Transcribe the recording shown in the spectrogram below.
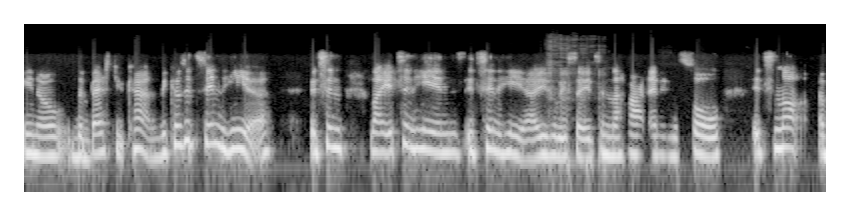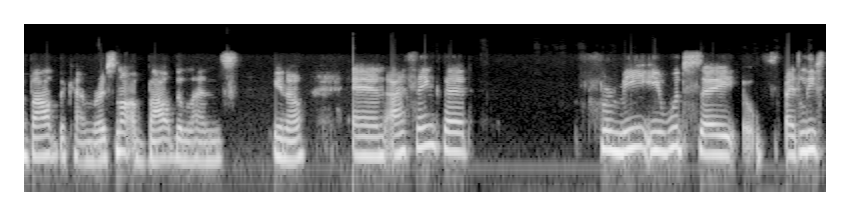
you know the best you can because it's in here. It's in like it's in here and it's in here. I usually say it's in the heart and in the soul. It's not about the camera. It's not about the lens you know? And i think that for me, you would say, at least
